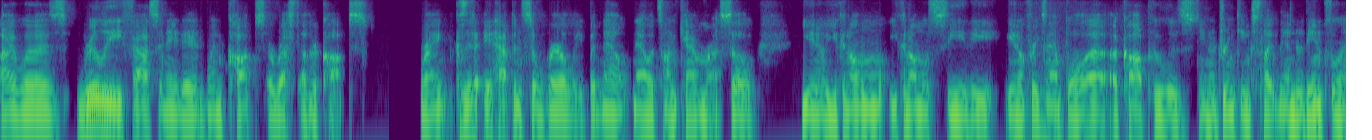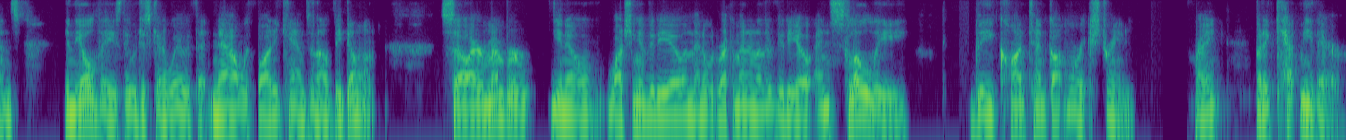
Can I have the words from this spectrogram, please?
I was really fascinated when cops arrest other cops, right? Because it, it happens so rarely, but now now it's on camera. So, you know, you can almost you can almost see the, you know, for example, a, a cop who was, you know, drinking slightly under the influence. In the old days, they would just get away with it. Now with body cams and all, they don't. So I remember, you know, watching a video and then it would recommend another video, and slowly the content got more extreme, right? But it kept me there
